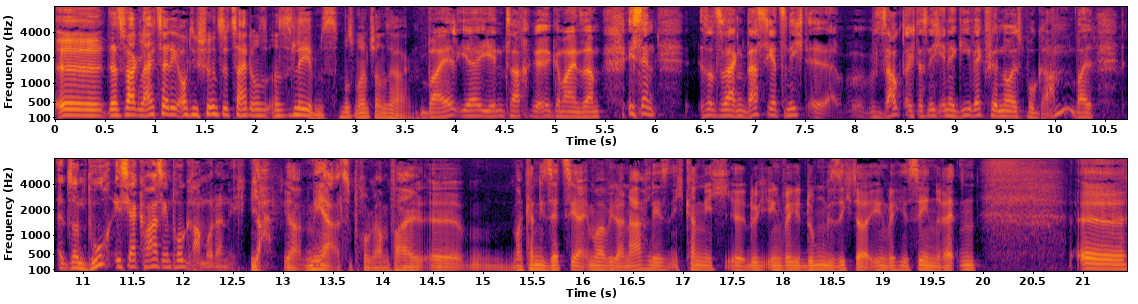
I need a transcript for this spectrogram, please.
äh, das war gleichzeitig auch die schönste Zeit uns- unseres Lebens, muss man schon sagen. Weil ihr jeden Tag äh, gemeinsam. Ist denn sozusagen das jetzt nicht, äh, saugt euch das nicht Energie weg für ein neues Programm? Weil äh, so ein Buch ist ja quasi ein Programm, oder nicht? Ja, ja, mehr als ein Programm, weil äh, man kann die Sätze ja immer wieder nachlesen. Ich kann nicht durch irgendwelche dummen Gesichter irgendwelche Szenen retten. Äh,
